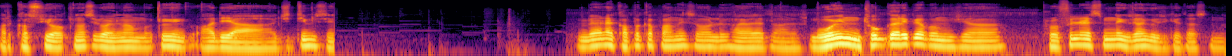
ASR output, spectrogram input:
Arkası yok. Nasıl bir oyun lan bu? Köyün... Hadi ya. Ciddi misin? Bir ara kapı kapandıysa orada hayalet vardır. Bu oyun çok garip yapılmış ya. Profil resminde güzel gözüküyordu aslında.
